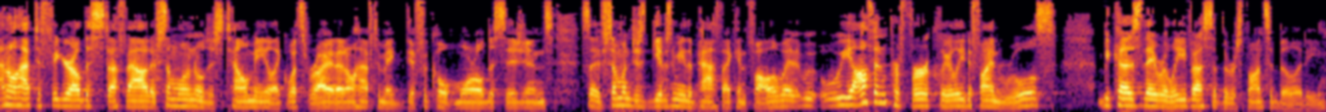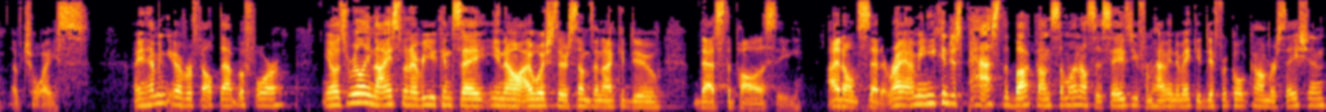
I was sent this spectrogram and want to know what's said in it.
I don't have to figure all this stuff out. If someone will just tell me, like, what's right, I don't have to make difficult moral decisions. So if someone just gives me the path, I can follow it. We often prefer clearly defined rules because they relieve us of the responsibility of choice. I mean, haven't you ever felt that before? You know, it's really nice whenever you can say, you know, I wish there's something I could do. That's the policy. I don't set it, right? I mean, you can just pass the buck on someone else. It saves you from having to make a difficult conversation.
